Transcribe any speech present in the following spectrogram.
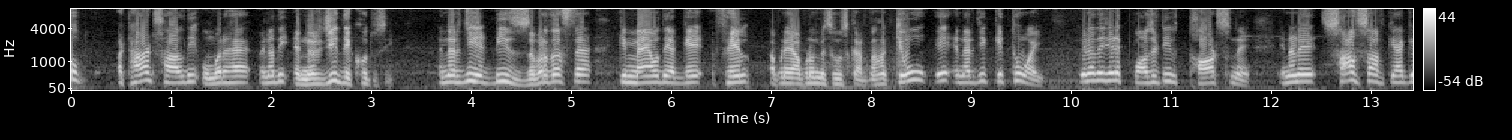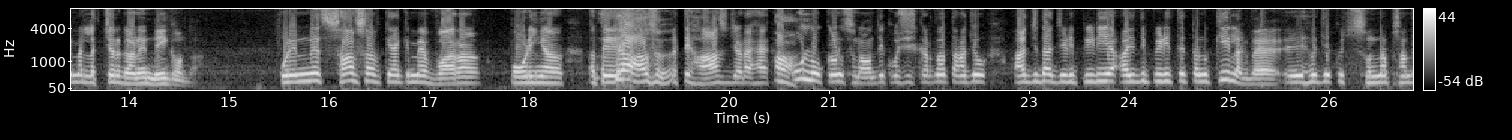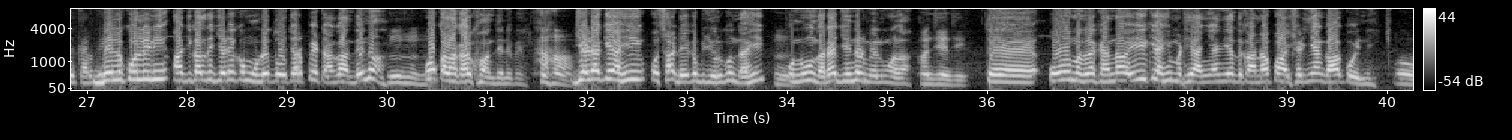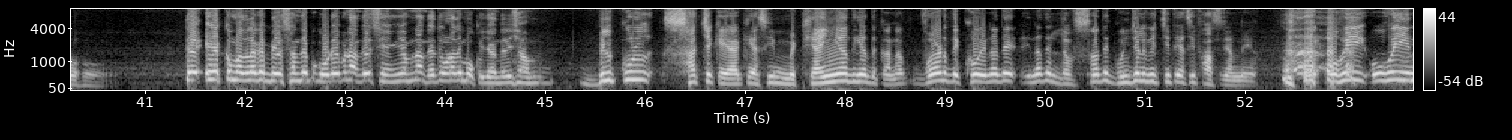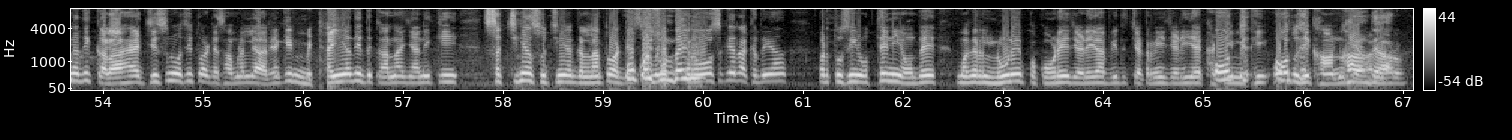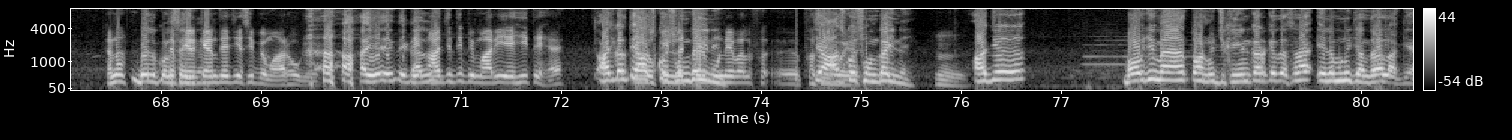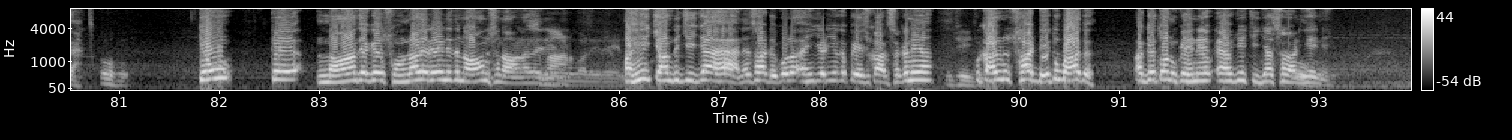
68 ਸਾਲ ਦੀ ਉਮਰ ਹੈ, ਇਹਨਾਂ ਦੀ એનર્ਜੀ ਦੇਖੋ ਤੁਸੀਂ। એનર્ਜੀ ਐਡੀ ਜ਼ਬਰਦਸਤ ਹੈ ਕਿ ਮੈਂ ਉਹਦੇ ਅੱਗੇ ਫੇਲ ਆਪਣੇ ਆਪ ਨੂੰ ਮਹਿਸੂਸ ਕਰਦਾ ਹਾਂ। ਕਿਉਂ? ਇਹ એનર્ਜੀ ਕਿੱਥੋਂ ਆਈ? ਇਹਨਾਂ ਦੇ ਜਿਹੜੇ ਪੋਜ਼ਿਟਿਵ ਥਾਟਸ ਨੇ, ਇਹਨਾਂ ਨੇ ਸਾਫ਼-ਸਾਫ਼ ਕਿਹਾ ਕਿ ਮੈਂ ਲੱਚਰ ਗਾਣੇ ਨਹੀਂ ਗਾਉਂਦਾ। ਔਰ ਇਹਨਾਂ ਨੇ ਸਾਫ਼-ਸਾਫ਼ ਕਿਹਾ ਕਿ ਮੈਂ ਵਾਰਾਂ ਪੌੜੀਆਂ ਅਤੇ ਇਤਿਹਾਸ। ਇਤਿਹਾਸ ਜਿਹੜਾ ਹੈ। ਉਹ ਲੋਕਾਂ ਨੂੰ ਸੁਣਾਉਣ ਦੀ ਕੋਸ਼ਿਸ਼ ਕਰਦਾ ਤਾਂ ਜੋ ਅੱਜ ਦਾ ਜਿਹੜੀ ਪੀੜ੍ਹੀ ਹੈ ਅੱਜ ਦੀ ਪੀੜ੍ਹੀ ਤੇ ਤੁਹਾਨੂੰ ਕੀ ਲੱਗਦਾ ਹੈ? ਇਹੋ ਜਿਹੇ ਕੁਝ ਸੁਣਨਾ ਪਸੰਦ ਕਰਦੇ ਬਿਲਕੁਲ ਹੀ ਨਹੀਂ। ਅੱਜ ਕੱਲ ਦੇ ਜਿਹੜੇ ਕੋ ਮੁੰਡੇ ਦੋ ਚਾਰ ਭੇਟਾਂ ਗਾਉਂਦੇ ਨਾ ਉਹ ਕਲਾਕਾਰ ਖਵਾਉਂਦੇ ਨੇ ਵੇ ਜਿਹੜਾ ਕਿ ਅਸੀਂ ਉਹ ਸਾਡੇ ਇੱਕ ਬਜ਼ੁਰਗ ਹੁੰਦਾ ਸੀ ਉਹਨੂੰ ਹੁੰਦਾ ਰਿਹਾ ਜਿੰਦੜ ਮੇਲੂ ਵਾਲਾ। ਹਾਂਜੀ ਹਾਂਜੀ। ਤੇ ਉਹ ਮਤਲਬ ਕਹਿੰਦਾ ਇਹ ਕਿ ਅਸੀਂ ਮਠਿਆਈਆਂ ਦੀਆਂ ਦੁਕਾਨਾਂ ਪਾ ਛੜੀਆਂ ਗਾ ਕੋਈ ਨਹੀਂ। ਓਹੋ। ਤੇ ਇੱਕ ਮਤਲਬ ਕਿ ਬੇਸਨ ਦੇ ਪਕੌੜੇ ਬਣਾਉਂਦੇ ਸੇਵੀਆਂ ਬਣਾਉਂਦੇ ਤੇ ਉਹਨਾਂ ਦੇ ਮੁੱਕ ਜਾਂਦੇ ਨੇ ਸ਼ਾਮ ਨੂੰ। ਬਿਲਕੁਲ ਸੱਚ ਕਿਹਾ ਕਿ ਅਸੀਂ ਮਠਿਆਈਆਂ ਦੀਆਂ ਦੁਕਾਨਾਂ ਵਰਡ ਦੇਖੋ ਇਹਨਾਂ ਦੇ ਇਹਨਾਂ ਦੇ ਲਫ਼ਜ਼ਾਂ ਦੇ ਗੁੰਝਲ ਵਿੱਚ ਹੀ ਤੇ ਅਸੀਂ ਫਸ ਜਾਂਦੇ ਹਾਂ ਉਹੀ ਉਹੀ ਇਹਨਾਂ ਦੀ ਕਲਾ ਹੈ ਜਿਸ ਨੂੰ ਅਸੀਂ ਤੁਹਾਡੇ ਸਾਹਮਣੇ ਲਿਆ ਰਹੇ ਹਾਂ ਕਿ ਮਠਿਆਈਆਂ ਦੀ ਦੁਕਾਨਾਂ ਯਾਨੀ ਕਿ ਸੱਚੀਆਂ ਸੁੱਚੀਆਂ ਗੱਲਾਂ ਤੁਹਾਡੇ ਸਾਹਮਣੇ। ਪਰੋਸ ਕੇ ਰੱਖਦੇ ਆ ਪਰ ਤੁਸੀਂ ਉੱਥੇ ਨਹੀਂ ਆਉਂਦੇ ਮਗਰ ਲੂਣੇ ਪਕੌੜੇ ਜਿਹੜੇ ਆ ਵਿਦ ਚਟਨੀ ਜਿਹੜੀ ਹੈ ਖੱਟੀ ਮਿੱਠੀ ਉਹ ਤੁਸੀਂ ਖਾਣ ਨੂੰ ਤਿਆਰ ਹੋ। ਹੈਨਾ ਬਿਲਕੁਲ ਤੇ ਸਹੀ ਫਿਰ। ਕਹਿੰਦੇ ਜੀ ਅਸੀਂ ਬਿਮਾਰ ਹੋ ਗਏ ਇਹ ਤੇ ਤੇ ਗੱਲ ਅੱਜ ਦੀ ਬਿਮਾਰੀ ਇਹੀ ਤੇ ਹੈ ਅੱਜ ਕੱਲ ਇਤਿਹਾਸ ਕੋਈ ਸੁਣਦਾ ਹੀ ਨਹੀਂ। ਵੱਲ ਇਤਿਹਾਸ ਕੋਈ ਸੁਣਦਾ ਹੀ ਨਹੀਂ। ਅੱਜ ਬਾਊ ਜੀ ਮੈਂ ਤੁਹਾਨੂੰ ਯਕੀਨ ਕਰਕੇ ਦੱਸਣਾ ਇਲਮ ਨੂੰ ਚੰਦਰਾ ਲੱਗ ਗਿਆ। ਓਹੋ। ਕਿਉਂ? ਕਿ ਨਾਂ ਦੇ ਅੱਗੇ ਸੁਣਨ ਵਾਲੇ ਰਹੇ ਨਹੀਂ ਤੇ ਨਾਮ ਸੁਣਾਉਣ ਵਾਲੇ ਰਹੇ ਸੁਣਾਉਣ ਵਾਲੇ ਰਹੇ ਨੇ। ਅਸੀਂ ਚੰਦ ਚੀਜ਼ਾਂ ਹੈ ਨੇ ਸਾਡੇ ਕੋਲ ਅਸੀਂ ਜਿਹੜੀਆਂ ਕਿ ਪੇਸ਼ ਕਰ ਸਕਨੇ ਆ। ਕੱਲ ਨੂੰ ਸਾਡੇ ਤੋਂ ਬਾਅਦ ਅੱਗੇ ਤੁਹਾਨੂੰ ਕਿਸੇ ਨੇ ਇਹੋ ਜਿਹੀਆਂ ਚੀਜ਼ਾਂ ਸੁਣਾਉਣੀਆਂ ਹੀ ਨਹੀਂ।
